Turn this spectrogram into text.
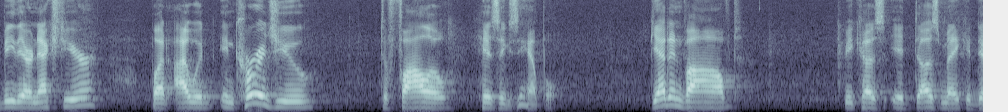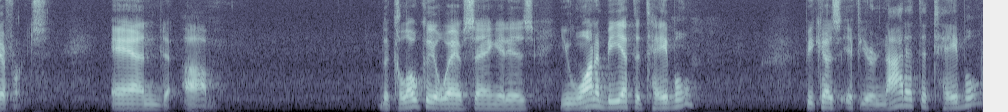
be there next year, but I would encourage you to follow his example. Get involved because it does make a difference. And um, the colloquial way of saying it is you want to be at the table because if you're not at the table,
